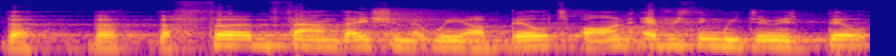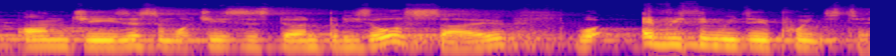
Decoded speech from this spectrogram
the, the, the firm foundation that we are built on. Everything we do is built on Jesus and what Jesus has done, but He's also what everything we do points to.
